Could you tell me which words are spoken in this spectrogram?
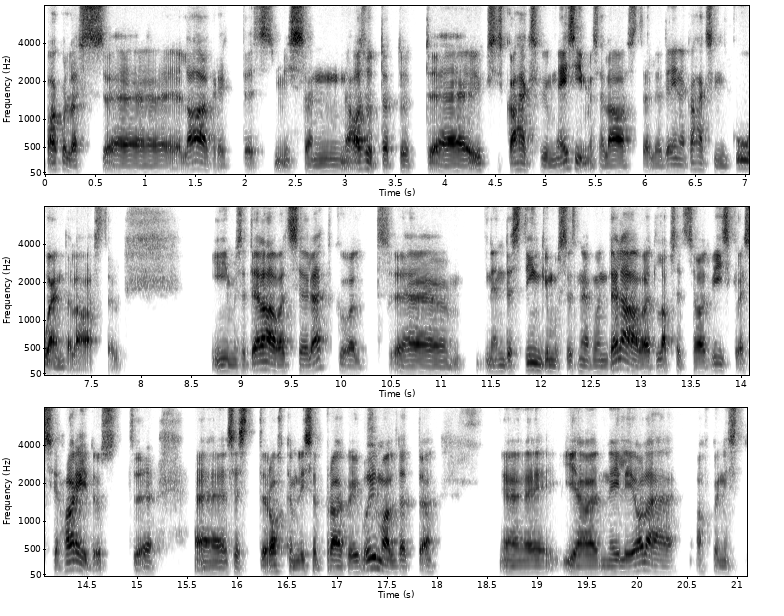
pagulaslaagrites, mis on asutatud äh, üks siis kaheksakümne esimesel aastal ja teine kaheksakümne kuuendal aastal inimesed elavad seal jätkuvalt äh, nendes tingimustes, nagu nad elavad, lapsed saavad viis klassi haridust, äh, sest rohkem lihtsalt praegu ei võimaldata Äh, ja neil ei ole Afganist,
